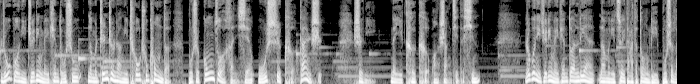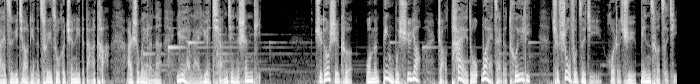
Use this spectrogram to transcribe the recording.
如果你决定每天读书，那么真正让你抽出空的，不是工作很闲、无事可干时，是你那一颗渴望上进的心。如果你决定每天锻炼，那么你最大的动力，不是来自于教练的催促和群里的打卡，而是为了那越来越强健的身体。许多时刻。我们并不需要找太多外在的推力，去束缚自己或者去鞭策自己。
